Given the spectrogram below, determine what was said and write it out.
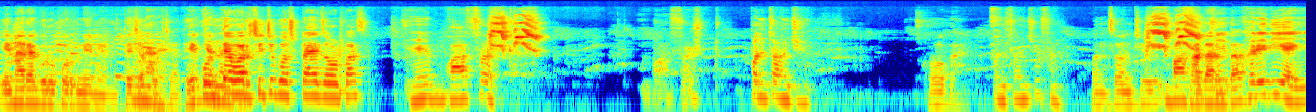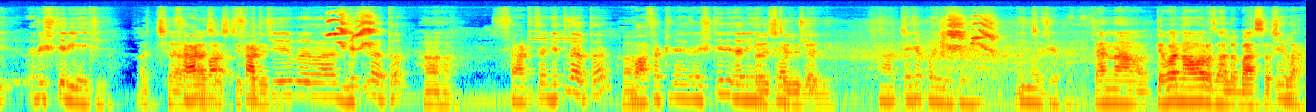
येणाऱ्या गुरुपौर्णिमे त्याच्या. पुढच्यात हे कोणत्या वर्षीची गोष्ट आहे जवळपास? हे बासष्ट. बासष्ट पंचावन्नची. हो का? पंचावन्नची असं पंचावन्नची बासष्टची साधारणतः? खरेदी आहे रजिस्ट्री यायची. अच्छा साठ बा- बासष्टची खरेदी. साठची अं, घेतलं होतं. हा हा. साठचं घेतलं हा. होतं बासष्ट रजिस्ट्री झाली. एक रजिस्ट्री प्लॉटची. झाली. हा त्याच्या पहिले तीन वर्षा तेव्हा नावावर झालं बासष्टला. तेव्हा.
